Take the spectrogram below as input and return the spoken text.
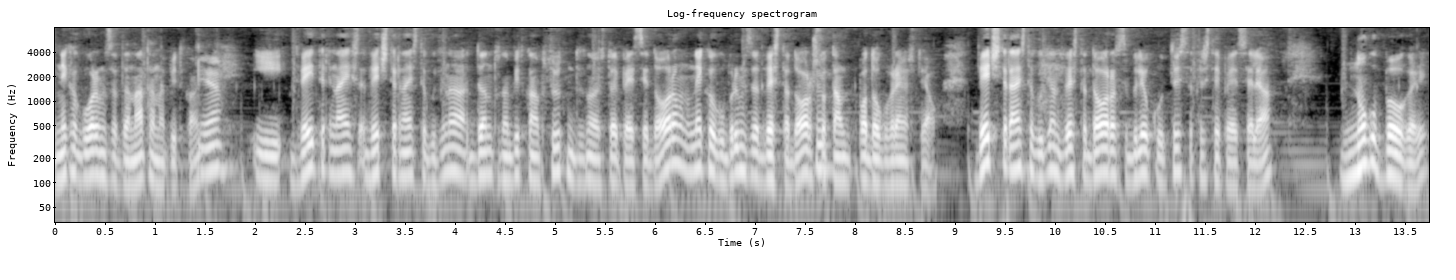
Нека говорим за дъната на биткоин. yeah. И 2013, 2014 година дъното на биткоин абсолютно дъно е 150 долара, но нека го говорим за 200 долара, защото там по-дълго време е стоял. 2014 година 200 долара са били около 300-350 ля. Много българи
